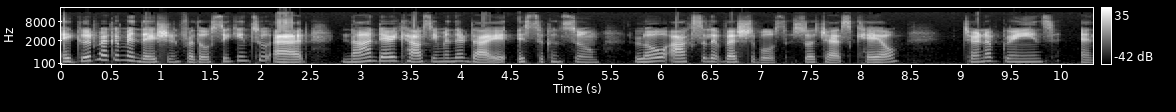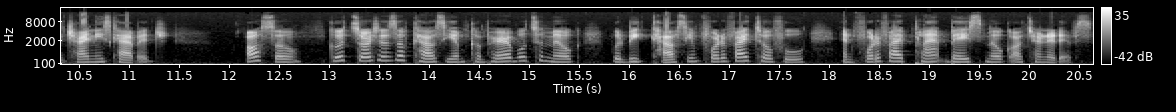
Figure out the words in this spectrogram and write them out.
A good recommendation for those seeking to add non dairy calcium in their diet is to consume low oxalate vegetables such as kale, turnip greens, and Chinese cabbage. Also, good sources of calcium comparable to milk would be calcium fortified tofu and fortified plant based milk alternatives.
